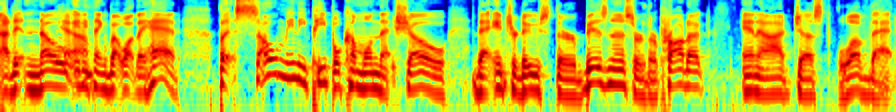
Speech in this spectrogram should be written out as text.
I didn't know Yeah. anything about what they had. But so many people come on that show that introduce their business or their product, and I just love that.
